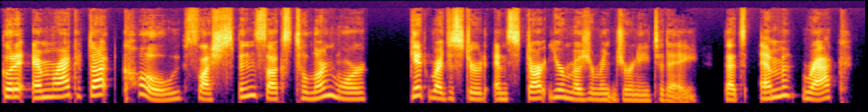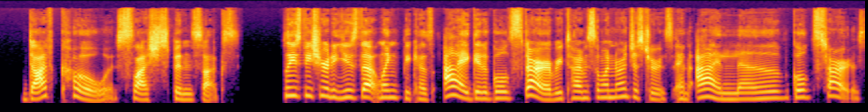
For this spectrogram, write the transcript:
Go to mrac.co slash spinsucks to learn more, get registered, and start your measurement journey today. That's mrac.co slash spinsucks. Please be sure to use that link because I get a gold star every time someone registers, and I love gold stars.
